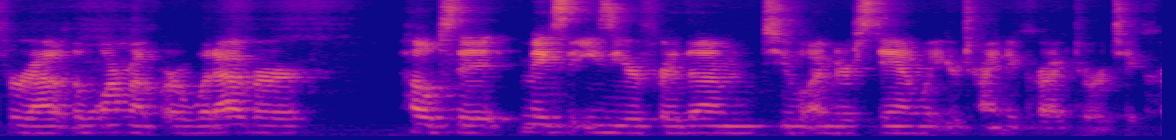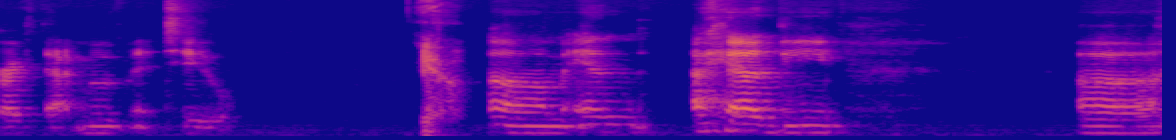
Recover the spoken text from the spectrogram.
throughout the warm up or whatever helps it makes it easier for them to understand what you're trying to correct or to correct that movement too. Yeah. Um, and I had the uh,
